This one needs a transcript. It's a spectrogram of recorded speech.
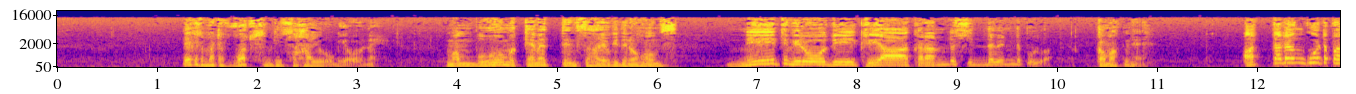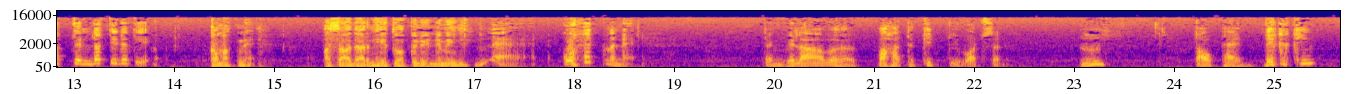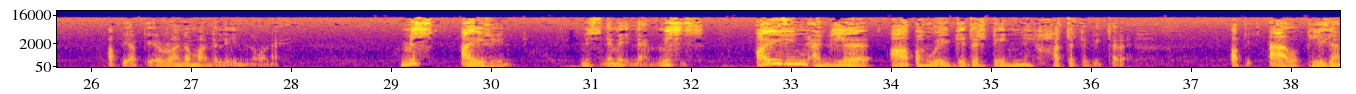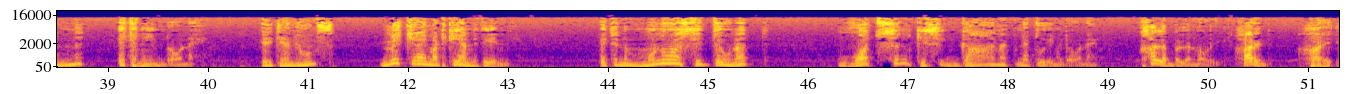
ඒකට මට වොට්සන්ගේ සහයෝගය ඕනේ. මම බොහොම කැමැත්තෙන් සහයෝගය දෙන හෝම්ස් නීති විරෝධී ක්‍රියා කරන්න සිද්ධ වෙන්න පුළුවන්. කමක් නැහැ. අත්අඩංගුවට පත් වෙන්නත් ඉඩ තියෙනවා. කමක් නැහැ. අසාධාරණ හේතුවක් වෙනුවෙන් නෙමෙයිනේ. නෑ කොහෙත්ම නෑ. දැන් වෙලාව පහට කිට්ටුයි වොට්සන්. හ්ම්. තව පැය දෙකකින් අපි අපේ රංග මණ්ඩලේ ඉන්න ඕනේ. මිස් අයිරින් මිස් නෙමෙයි දැන් මිසිස් අයිරින් ඇඩ්ල ආපහු ඒ ගෙදරට එන්නේ හතට විතර. අපි ආව පිළිගන්න එතන ඉන්න ඕනේ. ඒ කියන්නේ හෝම්ස් මෙච්චරයි මට කියන්න තියෙන්නේ. එතන මොනවා සිද්ධ වුණත් වොට්සන් කිසි ගාණක් නැතුව ඉන්න ඕනේ. කලබල නොවි. හරිද? හරි.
